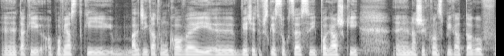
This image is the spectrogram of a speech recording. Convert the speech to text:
e, takiej opowiastki bardziej gatunkowej. E, wiecie, te wszystkie sukcesy i porażki e, naszych konspiratorów.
